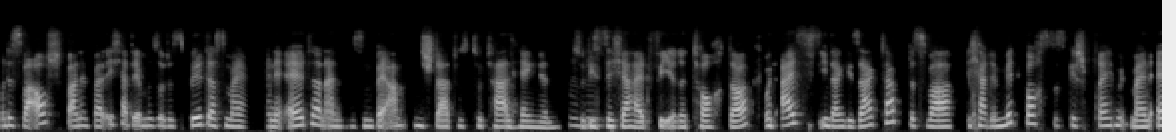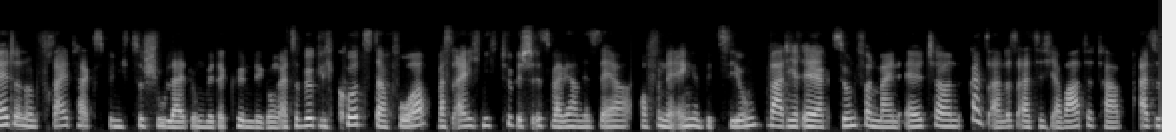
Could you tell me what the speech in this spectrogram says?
Und es war auch spannend, weil ich hatte immer so das Bild, dass meine Eltern an diesem Beamtenstatus total hängen, mhm. so die mhm. Sicherheit für ihre Tochter. Und als ich es ihnen dann gesagt habe, das war, ich hatte mittwochs das Gespräch mit meinen Eltern und freitags bin ich zur Schulleitung mit der Kündigung. Also wirklich kurz davor, was eigentlich nicht typisch ist, weil wir haben eine sehr offene, enge Beziehung, war die Reaktion von meinen Eltern ganz anders, als ich erwartet habe. Also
